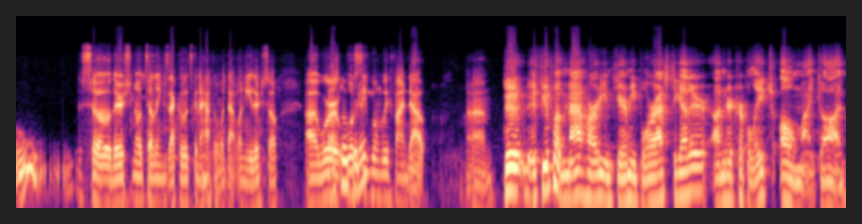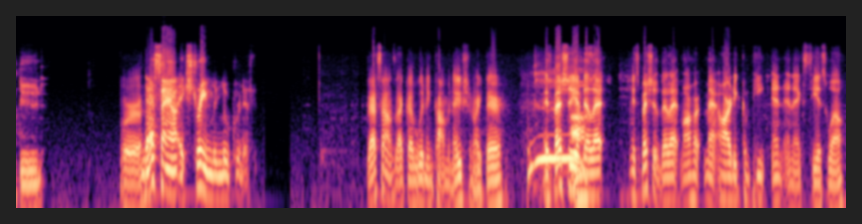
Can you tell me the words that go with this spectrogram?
Ooh. So there's no telling exactly what's going to happen with that one either. So uh, we're, we'll see when we find out. Um, Dude, if you put Matt Hardy and Jeremy Borash together under Triple H, oh my god, dude. we're, That sounds extremely lucrative. that sounds like a winning combination right there. Especially if they let, especially if they let Mar- Matt Hardy compete in NXT as well.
